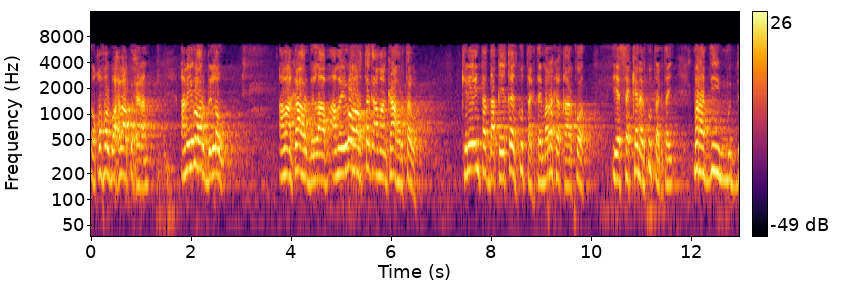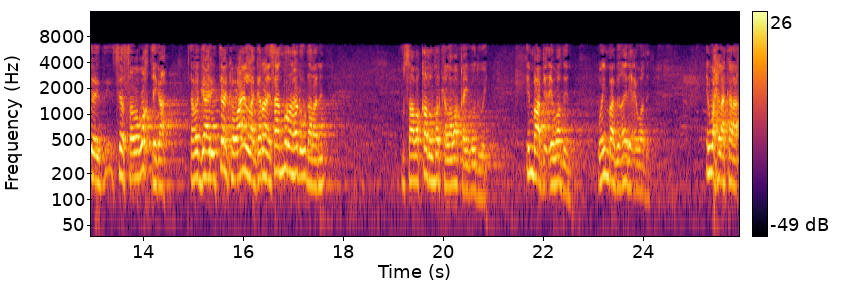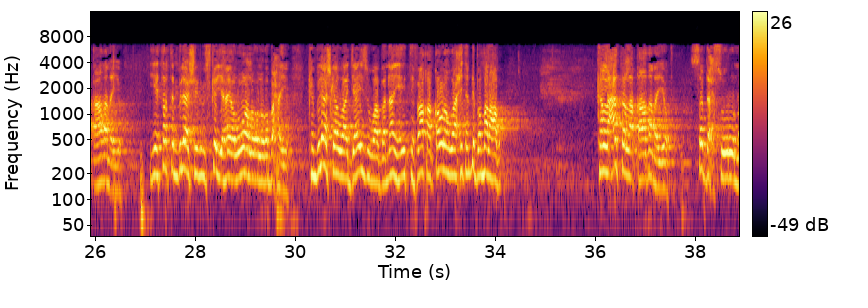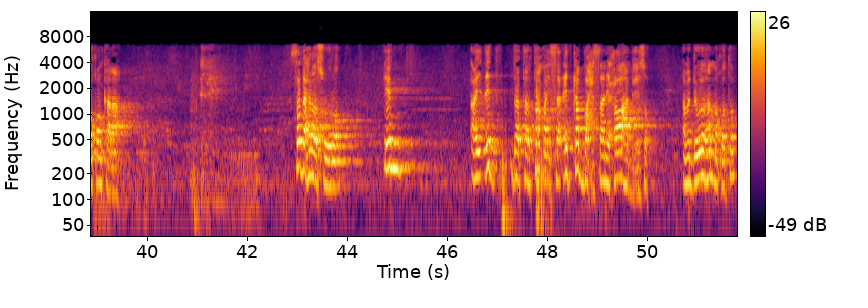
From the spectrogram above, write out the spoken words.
oo qof walba waxbaa ku xihan ama iga hor bilow amaan kaa hor bilaabo ama iga hortag amaan kaa hortago keliya inta daqiiqeed ku tagtay mararka qaarkood iyo sakanaad ku tagtay mar haddii mud sida sabab waktiga ama gaaritaanka waa in la garanay saan muran hadha u dhalanin. Musaabaqadu marka laba qaybood wey imaa biciwadin wa imaa bikayri ciwadin. In wax la kala qaadanayo. Iyo tartan bilaash inuu iska yahay oo lugala laga baxayo. Kan bilaashkaa waa jaa-izun waa bannaan yahay. Itifaaqan qowlan waaxidan dhibba ma lahaba kan lacagta la qaadanayo saddex suuruu noqon karaa. Saddexda suuro in ay cidda tartamaysa cid ka baxsani xoolaha bixiso. Ama dawlad ha noqoto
